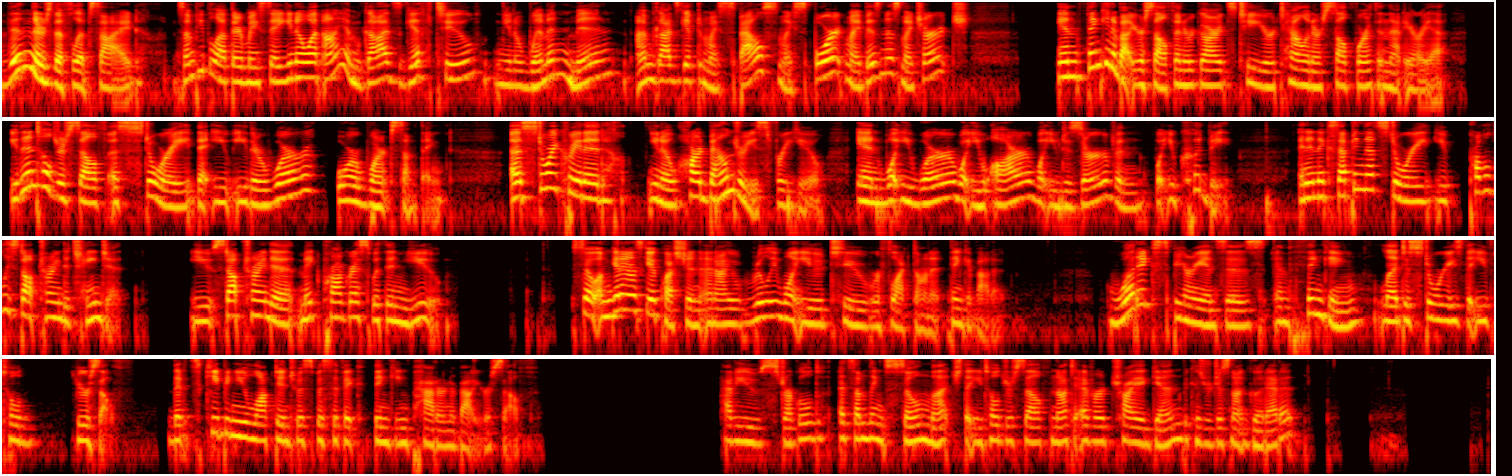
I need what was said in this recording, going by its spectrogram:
Then there's the flip side. Some people out there may say, you know what, I am God's gift to, you know, women, men. I'm God's gift to my spouse, my sport, my business, my church. In thinking about yourself in regards to your talent or self worth in that area, you then told yourself a story that you either were or weren't something. A story created, you know, hard boundaries for you in what you were, what you are, what you deserve, and what you could be. And in accepting that story, you probably stopped trying to change it. You stop trying to make progress within you. So, I'm going to ask you a question, and I really want you to reflect on it. Think about it. What experiences and thinking led to stories that you've told yourself? that it's keeping you locked into a specific thinking pattern about yourself? Have you struggled at something so much that you told yourself not to ever try again because you're just not good at it?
